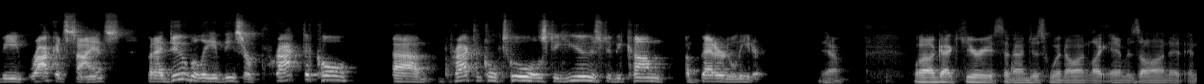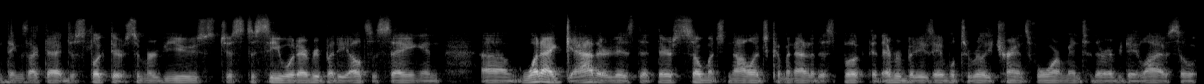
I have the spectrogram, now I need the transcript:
be rocket science, but I do believe these are practical, uh, practical tools to use to become a better leader. Yeah. Well, I got curious and I just went on like Amazon and, and things like that, just looked at some reviews just to see what everybody else is saying. And um, what I gathered is that there's so much knowledge coming out of this book that everybody's able to really transform into their everyday lives. So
